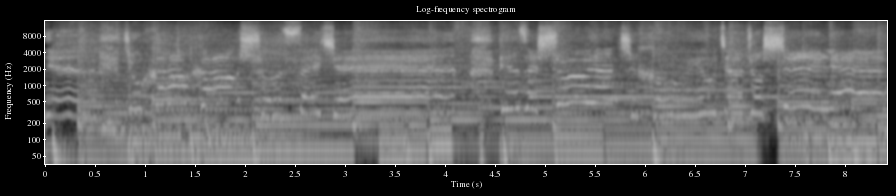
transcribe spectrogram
念，就好好说再见，别在疏远之后又假装失恋，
